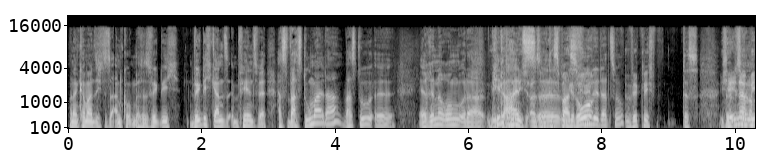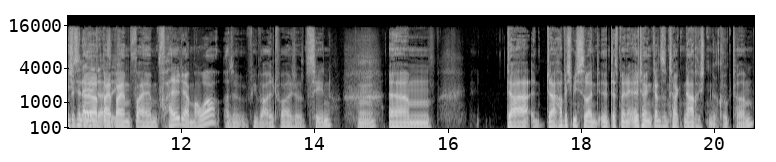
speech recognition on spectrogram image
und dann kann man sich das angucken. Das ist wirklich, wirklich ganz empfehlenswert. Hast, warst du mal da? Warst du äh, Erinnerungen oder nicht. Also das war so Gefühle dazu? wirklich. Das, ich ja erinnere mich äh, bei, ich. beim, beim Fall der Mauer, also wie war alt war ich, also zehn, Mhm. ähm, da, da habe ich mich so an, dass meine Eltern den ganzen Tag Nachrichten geguckt haben.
